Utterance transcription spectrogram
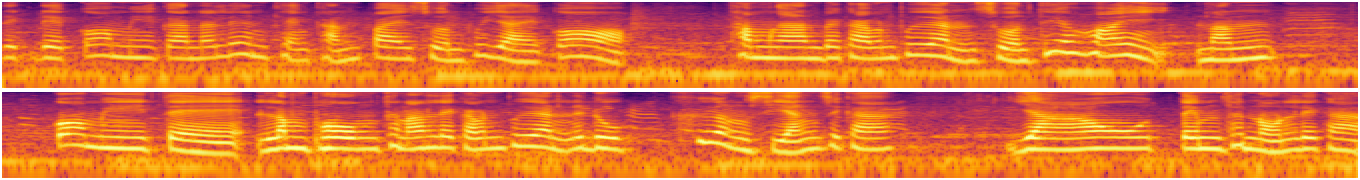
เด็กๆก็มีการเล่นแข่งขันไปส่วนผู้ใหญ่ก็ทำงานไปค่ะเพื่อนๆส่วนที่ห้อยนั้น ก็มีแต่ลำโพงเท่านั้นเลยค่ะเพื่อนๆแล้วดูเครื่องเสียงสิคะยาวเต็มถนนเลยค่ะ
